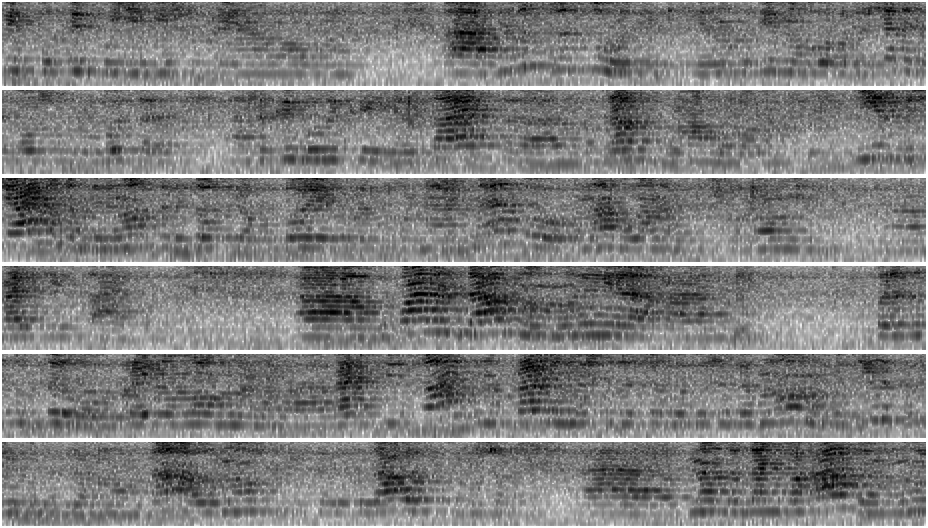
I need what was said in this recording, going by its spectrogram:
типу типу є більш україномовними. Плюс ресурс, який ну, потрібно було витрачати для того, щоб робити такий великий сайт е, одразу двома мовами. І, звичайно, там 90% аудиторії кореспондентнету вона була на російськомовній е, версії сайту. Е, Буквально недавно ми е, перезапустили україномовну е, версію сайту. Насправді ми йшли до цього дуже давно, ми хотіли це зробити давно, та? але знову ж таки це викладалося, тому що е, в нас завдань багато, ми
